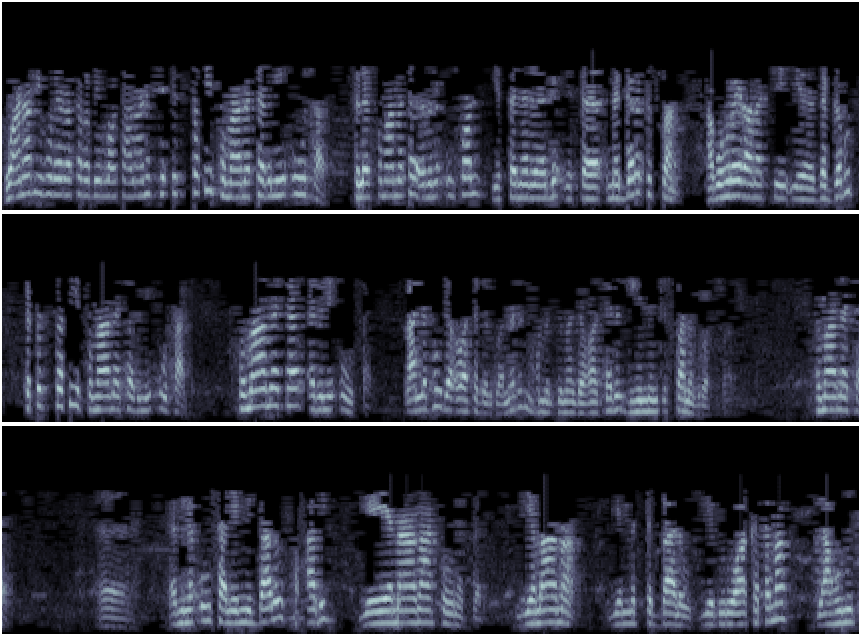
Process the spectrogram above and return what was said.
وعن ابي هريره رضي الله تعالى عنه في قصه ثمامه بن اوسال ስለ ثمامه ابن اوسال የተነገረ ክሷ ነው አቡ ሁረይራ ናቸው የዘገቡት ከቅሰቲ ثمامه بن اوسال ثمامه ابن اوسال ባለፈው ዳዕዋ ተደርጓል አይደል መሐመድ ጀማል ዳዕዋ ሲያደርግ ይህንን ቅሷ ነግሯቸዋል ثمامه እብነ ኡሳል የሚባለው ሰሐቢ የየማማ ሰው ነበር የማማ የምትባለው የድሮዋ ከተማ የአሁኑቷ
